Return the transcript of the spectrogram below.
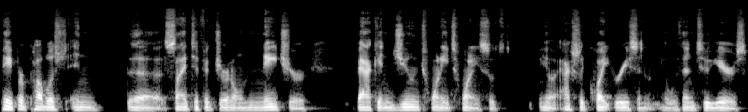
paper published in the scientific journal Nature back in June 2020. So it's you know actually quite recent, you know, within two years.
